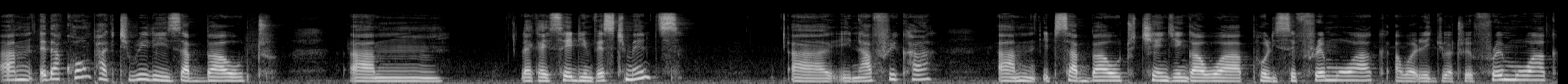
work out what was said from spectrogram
Um, the compact really is about, um, like I said, investments uh, in Africa, um, it's about changing our policy framework, our regulatory framework,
